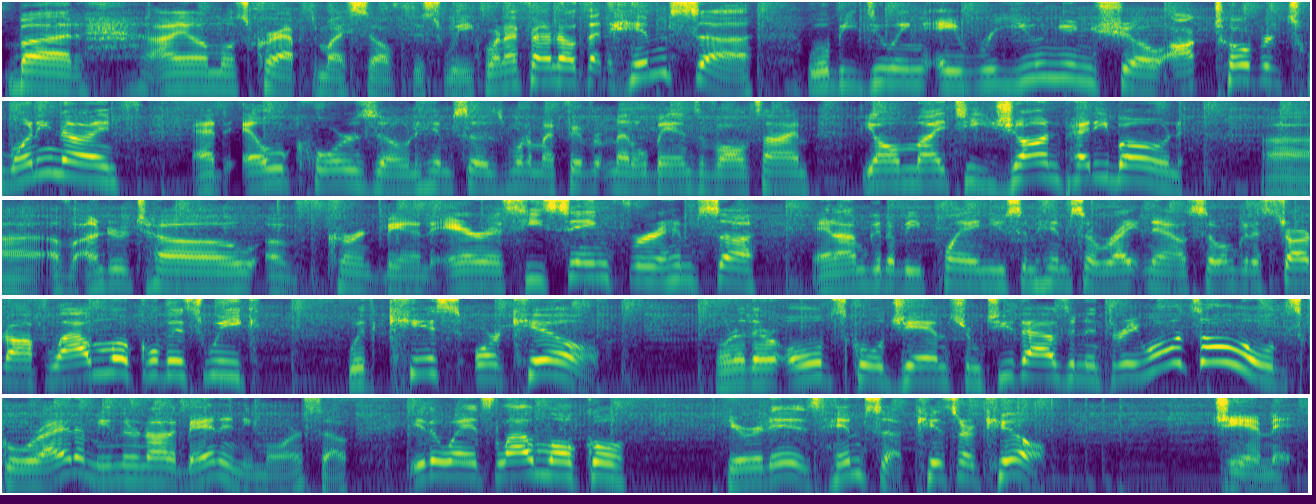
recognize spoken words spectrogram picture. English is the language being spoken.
but I almost crapped myself this week when I found out that HIMSA will be doing a reunion show October 29th at El Corazon. HIMSA is one of my favorite metal bands of all time. The almighty John Pettibone uh, of Undertow, of current band Heiress. He sang for HIMSA, and I'm going to be playing you some HIMSA right now. So I'm going to start off loud and local this week with Kiss or Kill. One of their old school jams from 2003. Well, it's all old school, right? I mean, they're not a band anymore. So either way, it's loud and local. Here it is HIMSA, Kiss or Kill. Jam it.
